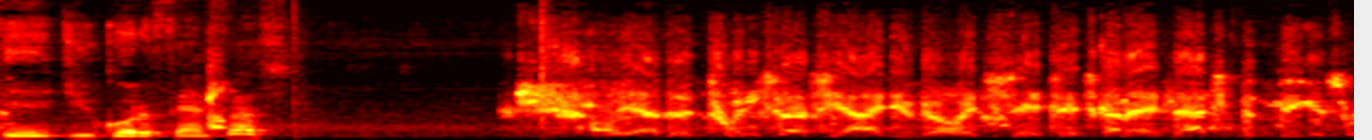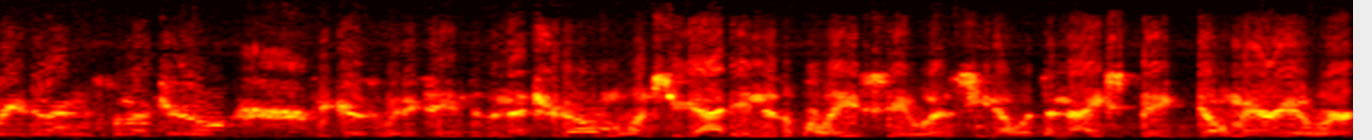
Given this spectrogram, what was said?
Did you go to FanFest? Oh yeah, the Twin Fest. Yeah, I do go. It's it's it's kind of that's the biggest reason I miss the Metrodome because when it came to the Metrodome, once you got into the place, it was you know it's a nice big dome area where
